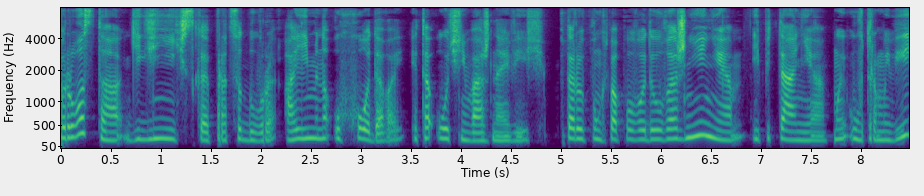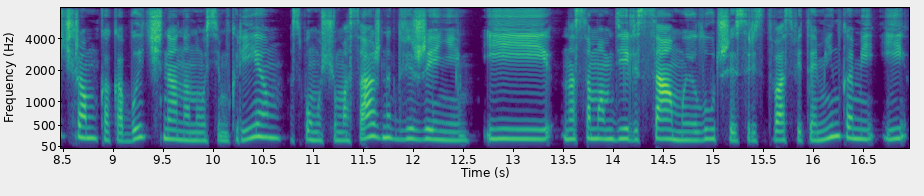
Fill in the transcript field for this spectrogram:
просто гигиеническая процедура, а именно уходовой. Это очень важная вещь. Второй пункт по поводу увлажнения и питания. Мы утром и вечером, как обычно, наносим крем с помощью массажных движений. И на самом деле самые лучшие средства с витаминками и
